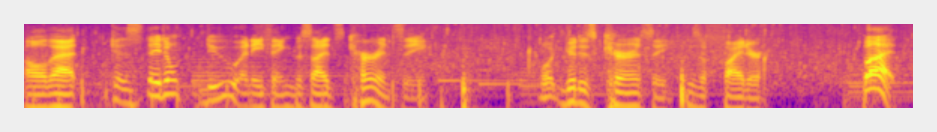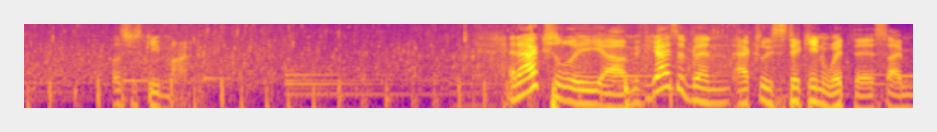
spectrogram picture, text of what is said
all that because they don't do anything besides currency. What good is currency? He's a fighter. But, let's just keep mine. And actually, um, if you guys have been actually sticking with this, I'm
